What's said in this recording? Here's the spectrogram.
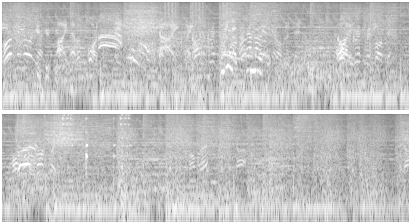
For the Union. I have a important mission. Die, ah! Unit promoted. Conscript reporting. For my country. Comrade? Da. Da.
